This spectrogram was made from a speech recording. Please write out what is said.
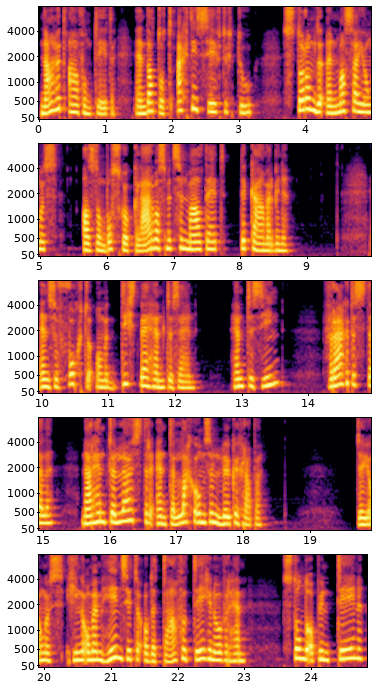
Na het avondeten, en dat tot 1870 toe, stormde een massa jongens, als Don Bosco klaar was met zijn maaltijd, de kamer binnen. En ze vochten om het dichtst bij hem te zijn, hem te zien, vragen te stellen, naar hem te luisteren en te lachen om zijn leuke grappen. De jongens gingen om hem heen zitten op de tafel tegenover hem, stonden op hun tenen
